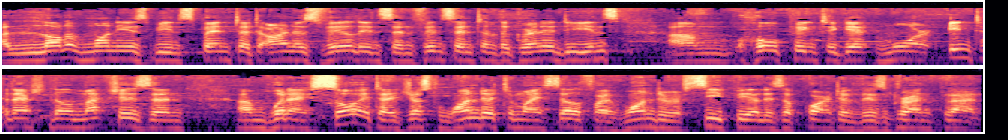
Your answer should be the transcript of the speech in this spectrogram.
a lot of money is being spent at Arnos Vale in St. Vincent and the Grenadines, um, hoping to get more international matches. And um, when I saw it, I just wondered to myself, I wonder if CPL is a part of this grand plan.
